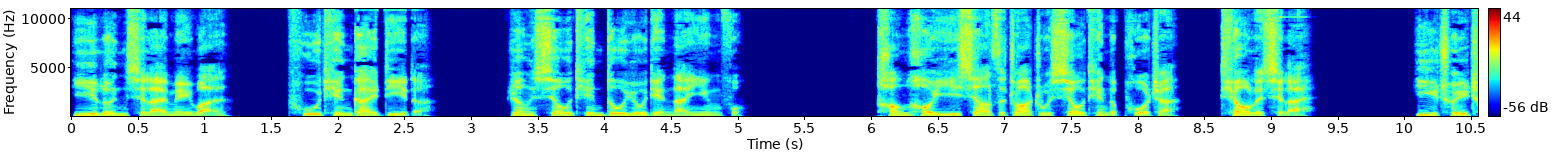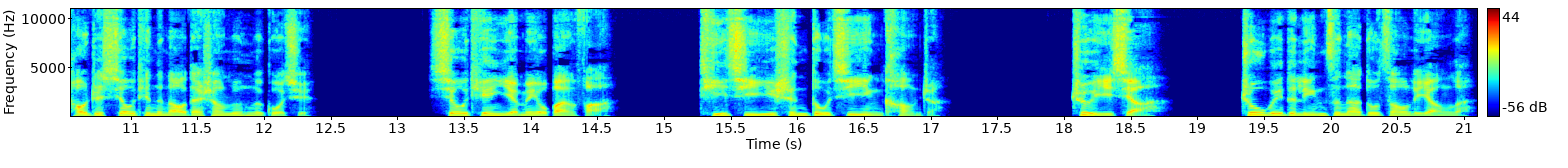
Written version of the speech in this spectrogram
一抡起来没完，铺天盖地的。让萧天都有点难应付。唐昊一下子抓住萧天的破绽，跳了起来，一锤朝着萧天的脑袋上抡了过去。萧天也没有办法，提起一身斗气硬抗着。这一下，周围的林子那都遭了殃了，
